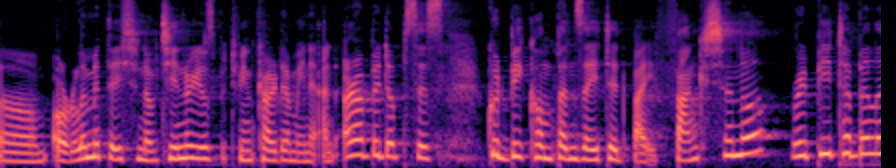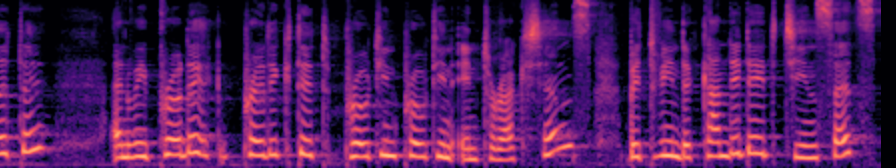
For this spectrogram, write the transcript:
um, or limitation of gene reuse between Cardamine and Arabidopsis could be compensated by functional repeatability. And we predict, predicted protein protein interactions between the candidate gene sets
